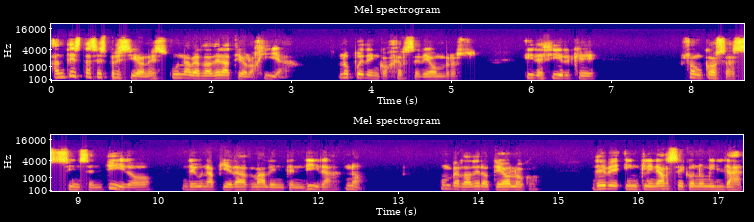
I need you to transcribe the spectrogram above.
Ante estas expresiones, una verdadera teología no puede encogerse de hombros y decir que son cosas sin sentido, de una piedad mal entendida. No. Un verdadero teólogo debe inclinarse con humildad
